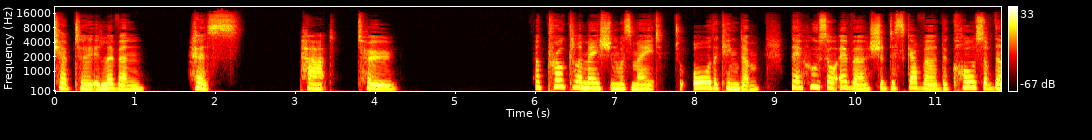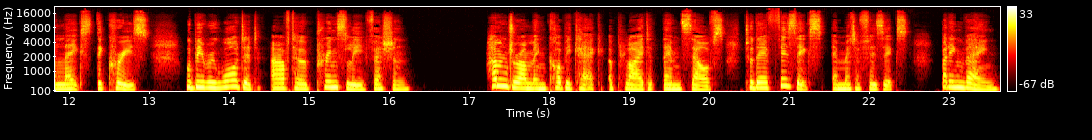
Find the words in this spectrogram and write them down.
Chapter 11 Hiss Part 2 A proclamation was made to all the kingdom that whosoever should discover the cause of the lake's decrease would be rewarded after a princely fashion. Hum-Drum and Kopy-Keck applied themselves to their physics and metaphysics, but in vain.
